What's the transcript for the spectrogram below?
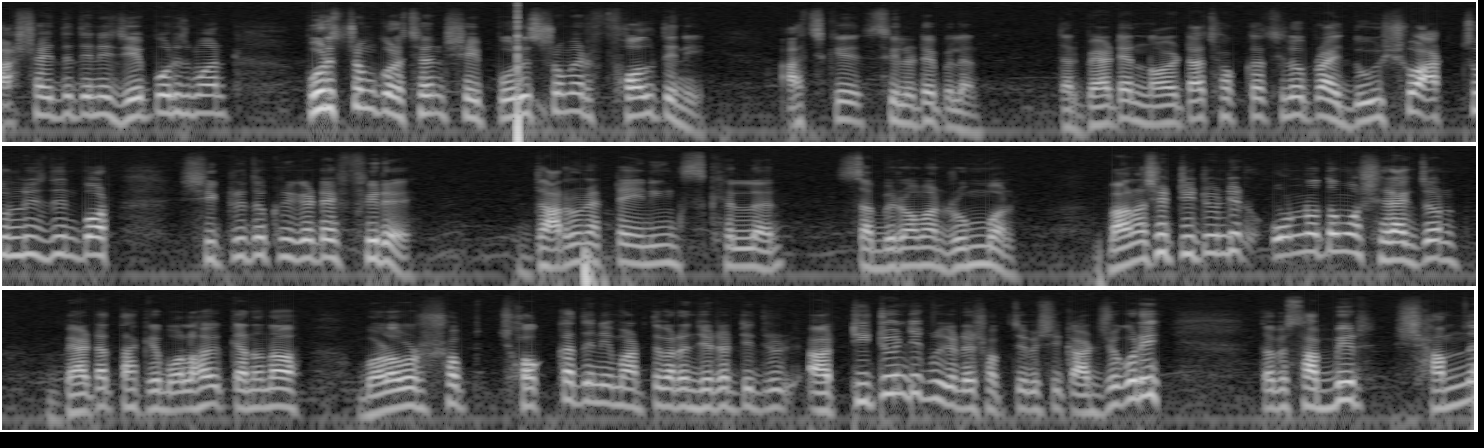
রাজশাহীতে তিনি যে পরিমাণ পরিশ্রম করেছেন, সেই পরিশ্রমের ফল তিনি আজকে সিলেটে পেলেন। তার ব্যাটের নয়টা ছক্কা ছিল, প্রায় দুইশো আটচল্লিশ দিন পর স্বীকৃত ক্রিকেটে ফিরে দারুণ একটা ইনিংস খেললেন সাব্বির রহমান রুম্মন বাংলাদেশের টি টোয়েন্টির অন্যতম সেরা একজন ব্যাটার তাকে বলা হয়, কেননা বড় বড় সব ছক্কা তিনি মারতে পারেন, যেটা টি টোয়েন্টি ক্রিকেটে সবচেয়ে বেশি কার্যকরী। তবে সাব্বির সামনে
